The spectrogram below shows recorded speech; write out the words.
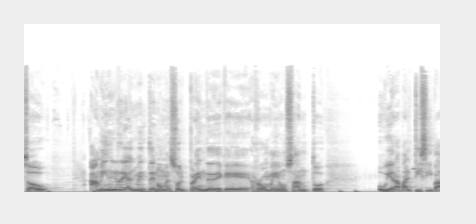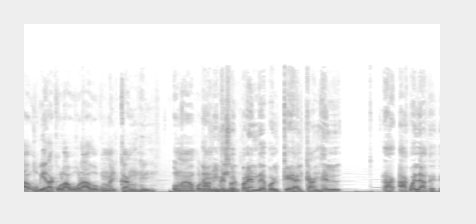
So, a mí realmente no me sorprende de que Romeo Santos hubiera participado, hubiera colaborado con Arcángel a mí me sorprende porque Arcángel, acuérdate.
